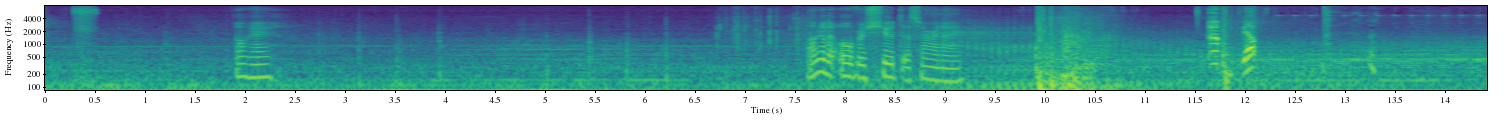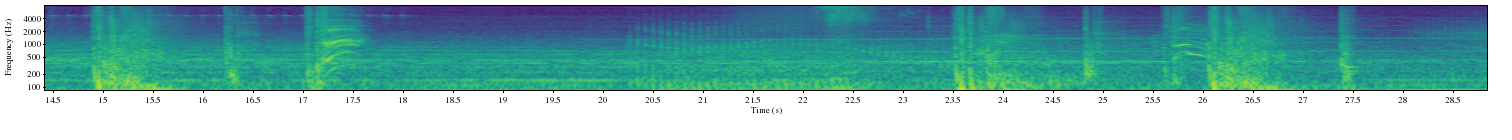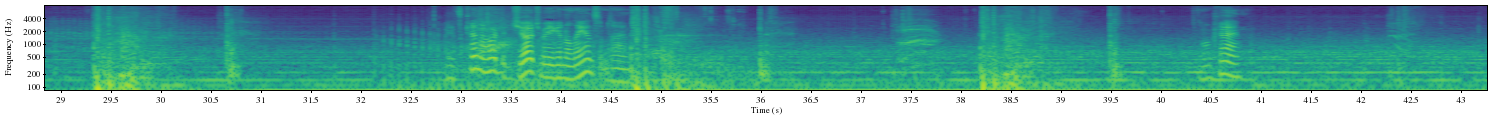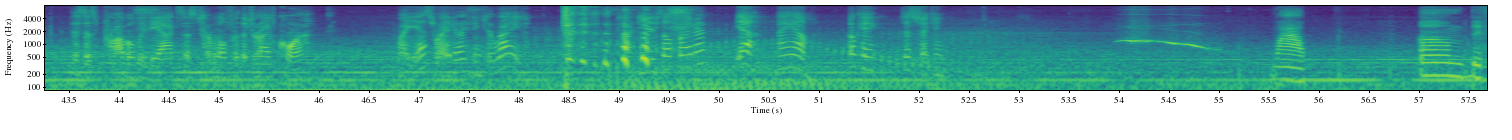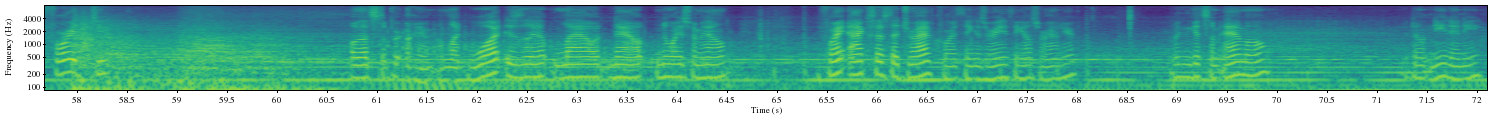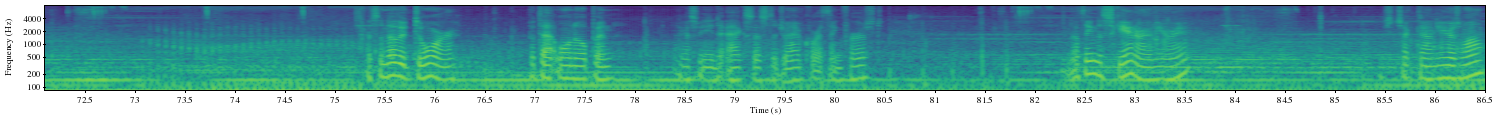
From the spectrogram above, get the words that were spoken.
Okay. I'm gonna overshoot this, aren't I? Up, yep. It's kind of hard to judge where you're gonna land sometimes. Okay. This is probably the access terminal for the drive core. Why, yes, Ryder, I think you're right. Talking to yourself, Ryder? Yeah, I am. Okay, just checking. Wow. Um, before I do... Oh, that's the... Okay, I'm like, what is the loud now noise from hell? Before I access that drive core thing, is there anything else around here? We can get some ammo. I don't need any. That's another door, but that won't open. I guess we need to access the drive core thing first. Nothing to scan around here, right? Let's check down here as well.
